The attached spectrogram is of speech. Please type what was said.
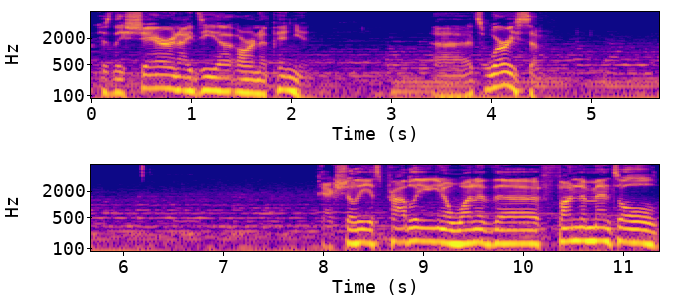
because they share an idea or an opinion. Uh, it's worrisome. Actually, it's probably, you know, one of the fundamental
